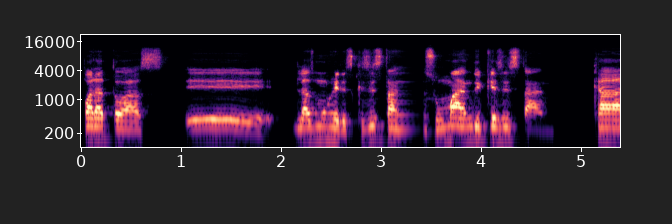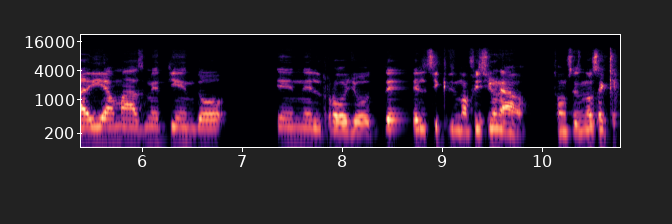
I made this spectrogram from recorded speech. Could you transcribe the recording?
para todas eh, las mujeres que se están sumando y que se están cada día más metiendo en el rollo del ciclismo aficionado. Entonces, no sé qué,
